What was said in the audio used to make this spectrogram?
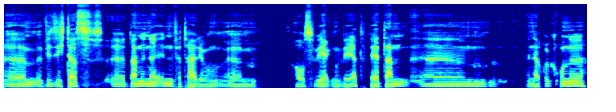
ähm, wie sich das äh, dann in der Innenverteidigung ähm, auswirken wird, wer dann ähm, in der Rückrunde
